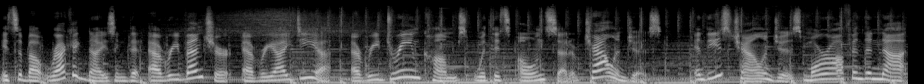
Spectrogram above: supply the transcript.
It's about recognizing that every venture, every idea, every dream comes with its own set of challenges. And these challenges, more often than not,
